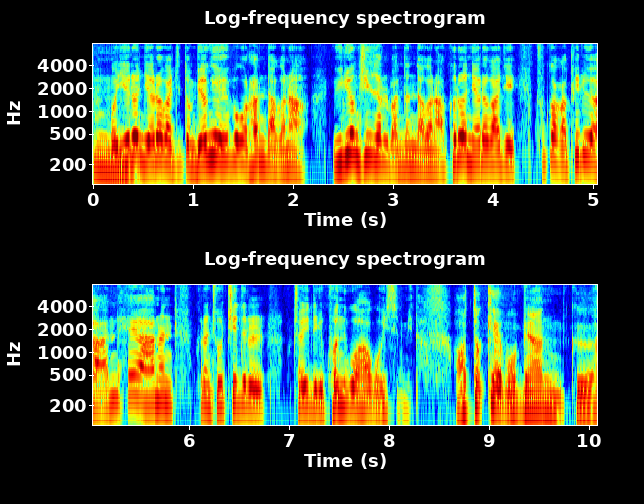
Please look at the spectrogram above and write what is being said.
음. 뭐 이런 여러 가지 또 명예 회복을 한다거나 위령 시설을 만든다거나 그런 여러 가지 국가가 필요한 해야 하는 그런 조치들을 저희들이 권고하고 있습니다. 어떻게 보면 그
